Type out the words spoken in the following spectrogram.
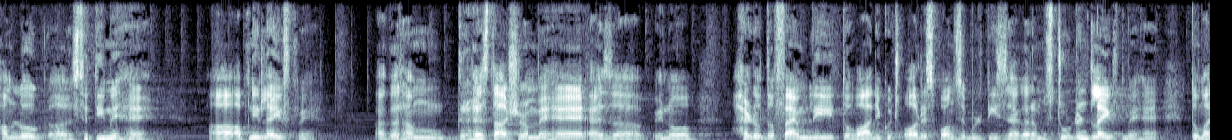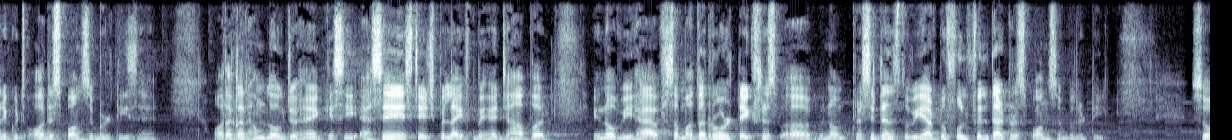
हम लोग uh, स्थिति में हैं uh, अपनी लाइफ में अगर हम गृहस्थ आश्रम में हैं as a you know head of the family तो हमारी कुछ और रिस्पॉन्सिबिलिटीज़ है। अगर हम स्टूडेंट लाइफ में हैं तो हमारी कुछ और रिस्पॉन्सिबिलिटीज़ हैं। और अगर हम लोग जो हैं किसी ऐसे स्टेज पे लाइफ में है जहाँ पर you know we have some other role takes you know precedence so we have to fulfil that responsibility so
